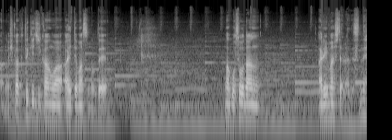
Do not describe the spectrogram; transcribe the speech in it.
あの比較的時間は空いてますのでまあ、ご相談ありましたらですね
